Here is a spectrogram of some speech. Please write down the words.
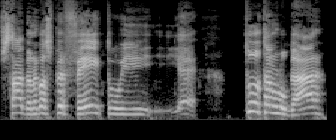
sabe, é um negócio perfeito e, e é, tudo tá no lugar.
